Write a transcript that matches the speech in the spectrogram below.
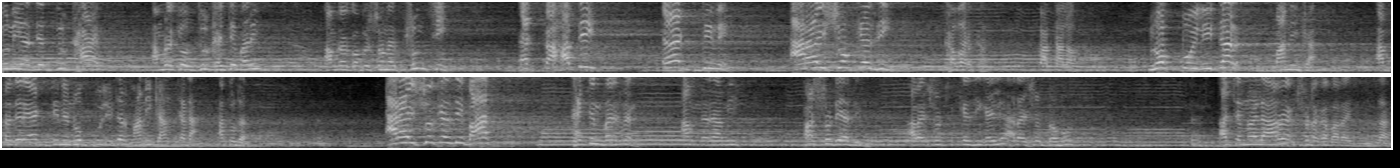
দুনিয়া যে দূর খায়, আমরা কি দূর খাইতে পারি? আমরা গবেষণায় শুনছি, একটা হাতি একদিনে আড়াইশো কেজি খাবার খায়, পাতালতা। নব্বই লিটার পানি খায়। আপনাদের একদিনে নব্বই লিটার পানি খান কেডা? এতটা আড়াইশো কেজি ভাত খাইতেন পারবেন। আপনারা আমি পাঁচশো টাকা দিব, আড়াইশো কেজি খাইলে আড়াইশো ডবল আচ্ছা নইলে আরও একশো টাকা বাড়াই দিব যান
